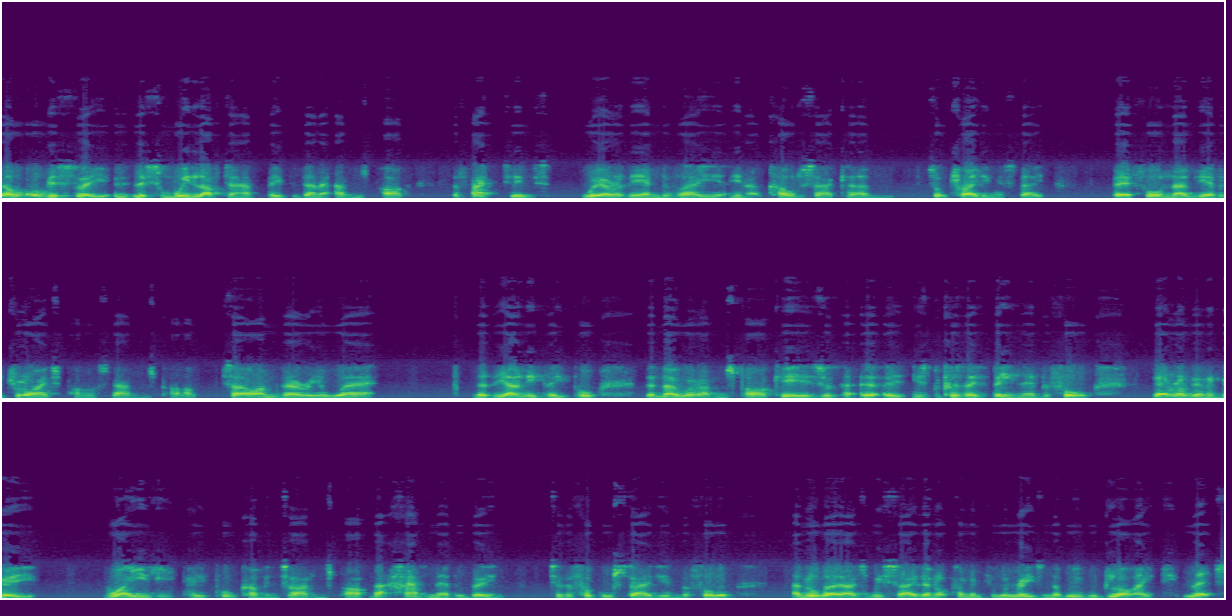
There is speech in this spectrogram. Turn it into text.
No, obviously, listen, we love to have people down at Adams Park. The fact is, we are at the end of a you know cul-de-sac um, sort of trading estate. Therefore, nobody ever drives past Adams Park. So I'm very aware that the only people that know where Adams Park is uh, uh, is because they've been there before. There are going to be waves of people coming to Adams Park that have never been to the football stadium before. And although, as we say, they're not coming for the reason that we would like, let's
